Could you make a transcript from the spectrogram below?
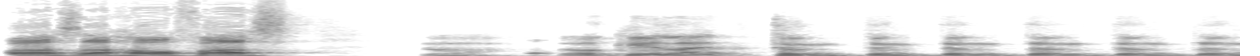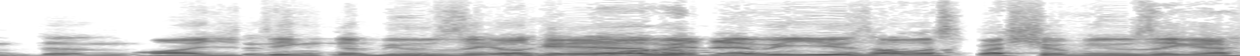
fast. Uh, how fast? Uh, okay, like tung tung tung tung tung tung tung. Oh, you think the music? Okay, yeah, then we use our special music. Uh.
